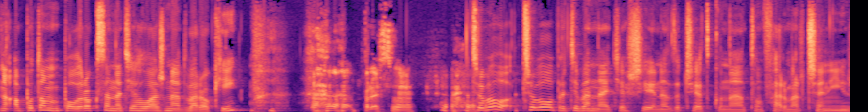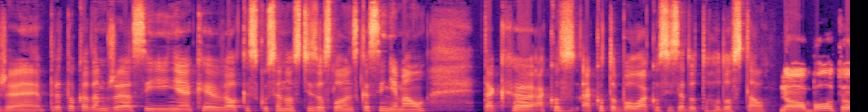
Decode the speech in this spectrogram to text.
No a potom pol rok sa natiahlo až na dva roky. Presne. čo, bolo, čo bolo pre teba najťažšie na začiatku na tom farmarčení? Že predpokladám, že asi nejaké veľké skúsenosti zo Slovenska si nemal. Tak e, ako, ako to bolo? Ako si sa do toho dostal? No, bolo to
